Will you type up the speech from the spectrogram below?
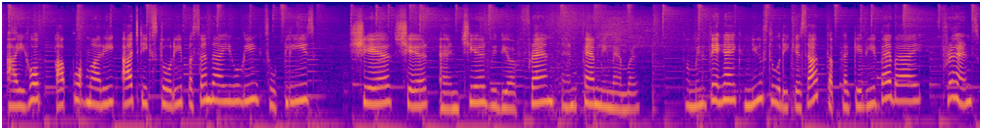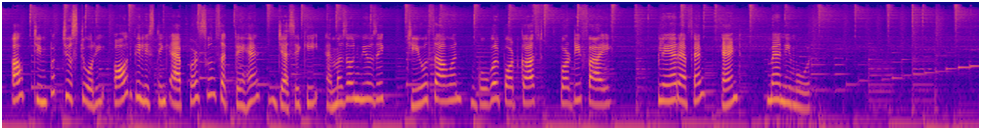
आई होप आपको हमारी आज की स्टोरी पसंद आई होगी। So please share share and share with your friend and family member तो मिलते हैं एक न्यू स्टोरी के साथ। तब तक के लिए बाय बाय फ्रेंड्स आप चिंपक जो स्टोरी और भी लिस्टिंग ऐप पर सुन सकते हैं, जैसे कि Amazon music Jio Saavn Google podcast Spotify player FM and many more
